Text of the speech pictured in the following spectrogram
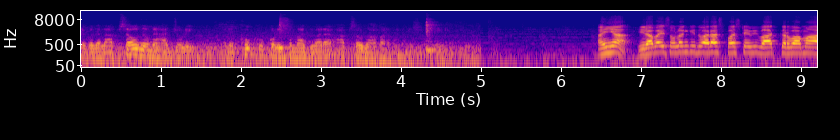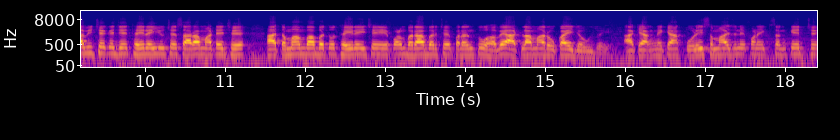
એ બદલ આપ સૌને અમે હાથ જોડી અને ખૂબ ખૂબ કોળી સમાજ દ્વારા આપ સૌનો આભાર માનીએ છીએ. અહીંયા હીરાભાઈ સોલંકી દ્વારા સ્પષ્ટ એવી વાત કરવામાં આવી છે કે જે થઈ રહ્યું છે સારા માટે છે. આ તમામ બાબતો થઈ રહી છે એ પણ બરાબર છે, પરંતુ હવે આટલામાં રોકાઈ જવું જોઈએ. આ ક્યાંક ને ક્યાંક કોળી સમાજને પણ એક સંકેત છે.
